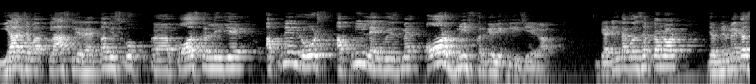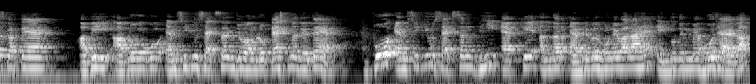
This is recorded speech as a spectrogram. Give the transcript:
या जब आप क्लास ले रहे हैं, तब इसको पॉज कर लीजिए, अपने नोट्स अपनी लैंग्वेज में और ब्रीफ करके लिख लीजिएगा। गेटिंग द कॉन्सेप्ट और नॉट जब न्यूमेरिकल्स करते हैं, अभी आप लोगों को एमसीक्यू सेक्शन जो हम लोग टेस्ट में देते हैं, वो एमसीक्यू सेक्शन भी ऐप के अंदर अवेलेबल होने वाला है, एक दो दिन में हो जाएगा।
